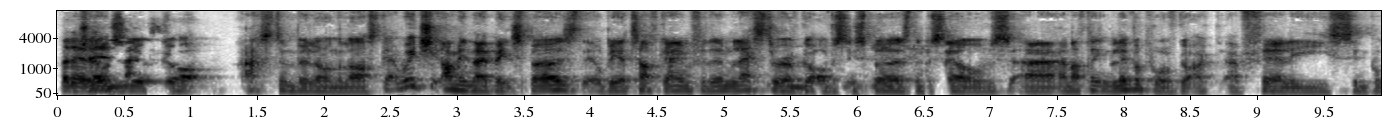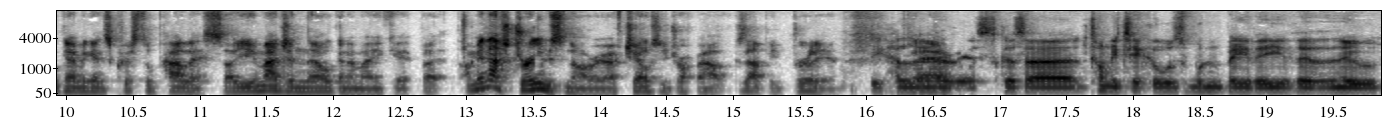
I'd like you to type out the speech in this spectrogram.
but then Chelsea have got Aston Villa on the last game, which I mean they beat Spurs. It'll be a tough game for them. Leicester have got obviously Spurs themselves, uh, and I think Liverpool have got a, a fairly simple game against Crystal Palace. So you imagine they're going to make it. But I mean that's dream scenario if Chelsea drop out because that'd be brilliant. be hilarious because uh, Tommy Tickles wouldn't be the the, the new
